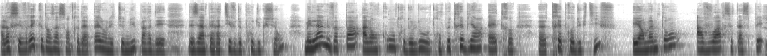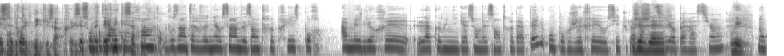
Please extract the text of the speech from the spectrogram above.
Alors c'est vrai que dans un centre d'appel, on est tenu par des, des impératifs de production. Mais là ne va pas à l'encontre de l'autre. On peut très bien être euh, très productif et en même temps avoir cet aspect. Ce et sont ce des côté- techniques qui s'apprennent. Ce sont des bien techniques qui s'apprennent. comprendre, vous intervenez au sein des entreprises pour améliorer la communication des centres d'appel ou pour gérer aussi toute la Je partie gère. opération? Oui, Donc,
